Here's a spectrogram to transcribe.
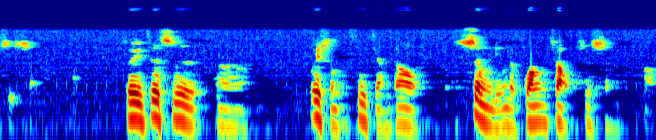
是什么。所以这是呃，为什么是讲到圣灵的光照是什么啊？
